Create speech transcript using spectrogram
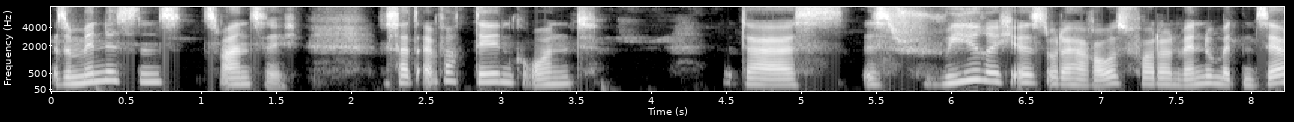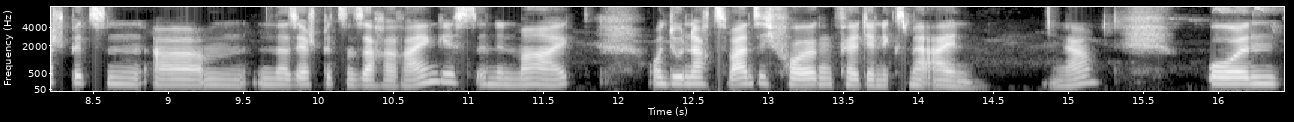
Also mindestens 20. Das hat einfach den Grund, dass es schwierig ist oder herausfordernd, wenn du mit einem sehr spitzen, ähm, einer sehr spitzen Sache reingehst in den Markt und du nach 20 Folgen fällt dir nichts mehr ein. Ja. Und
